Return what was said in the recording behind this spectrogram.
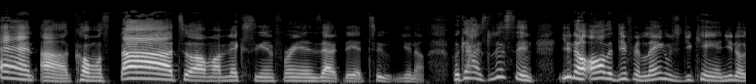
and uh, como está to all my Mexican friends out there too. You know, but guys, listen. You know all the different languages you can. You know.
